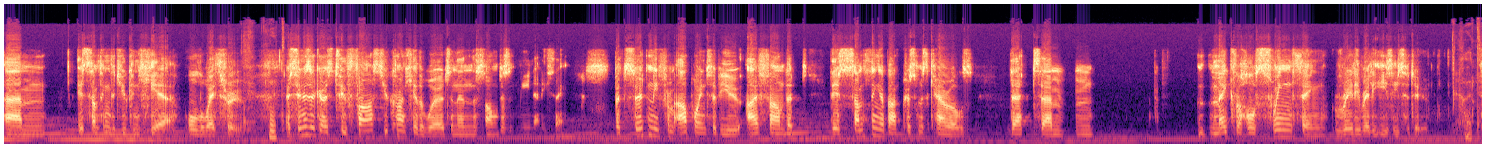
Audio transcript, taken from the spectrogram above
um is something that you can hear all the way through. Good. As soon as it goes too fast, you can't hear the words, and then the song doesn't mean anything. But certainly, from our point of view, I've found that there's something about Christmas carols that um, make the whole swing thing really, really easy to do. Good.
